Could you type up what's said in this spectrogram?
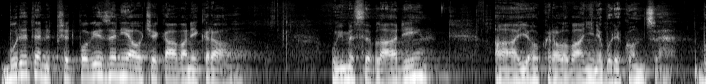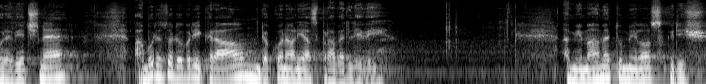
bude ten předpovězený a očekávaný král. Ujme se vlády a jeho králování nebude konce. Bude věčné a bude to dobrý král, dokonalý a spravedlivý. A my máme tu milost, když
